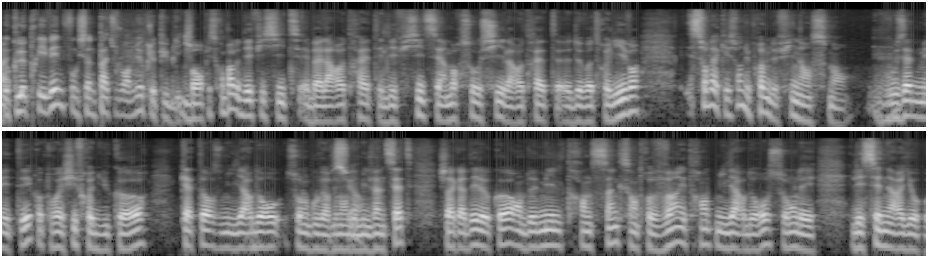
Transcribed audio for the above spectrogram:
Donc le privé ne fonctionne pas toujours mieux que le public. Bon, puisqu'on parle de déficit, eh ben, la retraite et le déficit, c'est un morceau aussi la retraite de votre livre. Sur la question du problème de financement, mhm. vous admettez, quand on voit les chiffres du corps, 14 milliards d'euros selon le gouvernement en 2027. J'ai regardé le corps en 2035, c'est entre 20 et 30 milliards d'euros selon les, les scénarios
